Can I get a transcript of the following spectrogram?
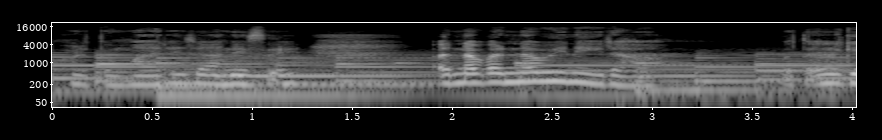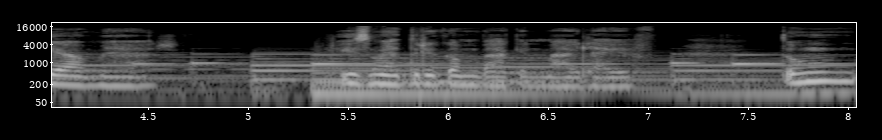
और तुम्हारे जाने से अन्ना वरना भी नहीं रहा। बदल गया मैं यार। प्लीज़ मैत्री कम बैक इन माई लाइफ तुम,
